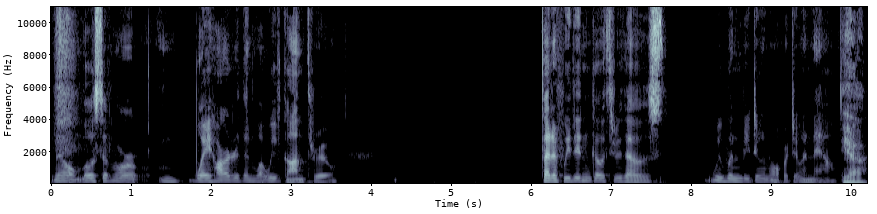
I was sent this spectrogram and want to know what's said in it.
you know, most of them are way harder than what we've gone through. But if we didn't go through those, we wouldn't be doing what we're doing now. Yeah.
